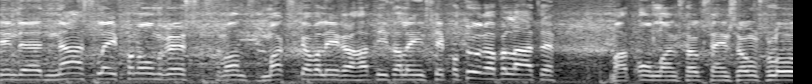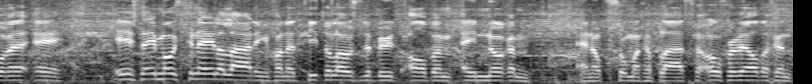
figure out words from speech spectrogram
In de nasleep van onrust. Want Max Cavalera had niet alleen Sepultura verlaten... maar had onlangs ook zijn zoon verloren. Eh, is de emotionele lading van het titeloze debuutalbum enorm... en op sommige plaatsen overweldigend.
